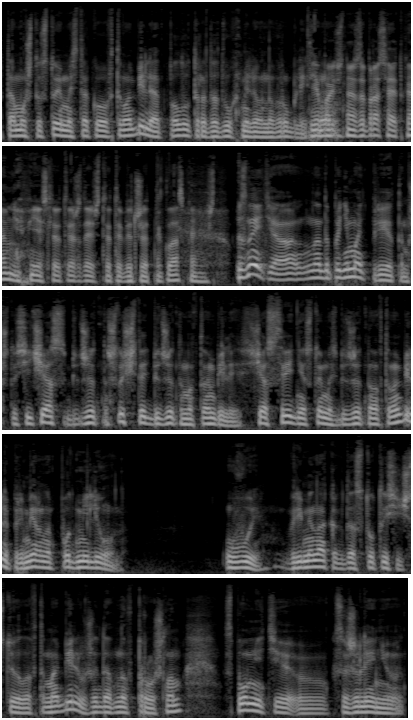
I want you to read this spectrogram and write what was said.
потому что стоимость такого автомобиля от полутора до двух миллионов рублей. Я ну, боюсь, но забросают ко мне, если утверждать, что это бюджетный класс, конечно. Вы знаете, а надо понимать при этом, что сейчас бюджет... что считать бюджетным автомобилем? Сейчас средняя стоимость бюджетного автомобиля примерно под миллион. Увы, времена, когда 100 тысяч стоил автомобиль, уже давно в прошлом. Вспомните, э, к сожалению,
